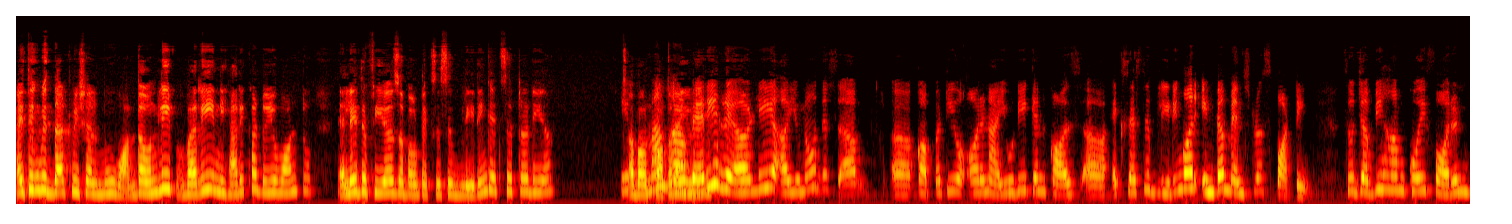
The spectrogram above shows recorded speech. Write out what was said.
I think with that we shall move on. The only worry, Niharika, do you want to allay the fears about excessive bleeding, etc., dear? It, about copper uh, IUD? very rarely, uh, you know, this uh, uh, copper T or an IUD can cause uh, excessive bleeding or intermenstrual spotting. So जब भी हम कोई फॉरेन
